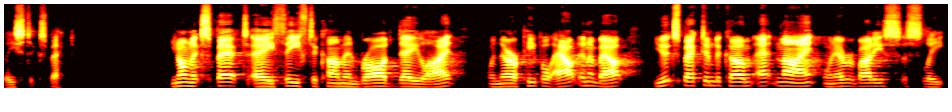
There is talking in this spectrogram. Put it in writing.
Least expected. You don't expect a thief to come in broad daylight when there are people out and about. You expect him to come at night when everybody's asleep.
